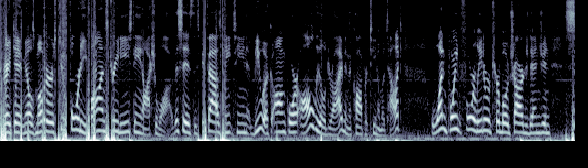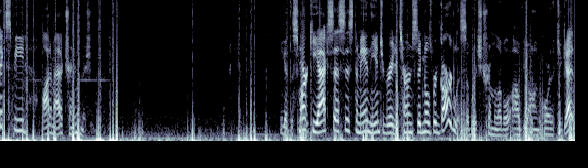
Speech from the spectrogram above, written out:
a great day at Mills Motors, 240 Bond Street East in Oshawa. This is the 2018 Buick Encore all-wheel drive in the Coppertino Metallic. 1.4 liter turbocharged engine, 6-speed automatic transmission. You get the smart key access system and the integrated turn signals regardless of which trim level of the Encore that you get.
